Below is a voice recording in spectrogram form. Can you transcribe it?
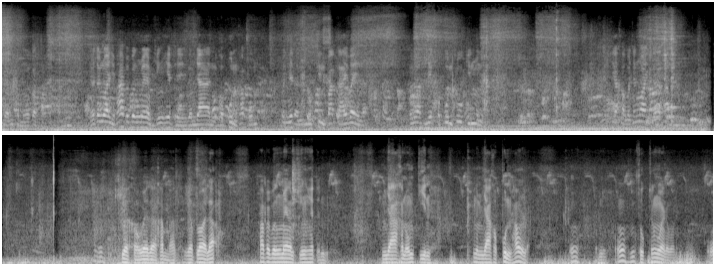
เดี๋ยวมันเสมอก็เดี๋ยวจังหน่อยสิพาไปเบิ่งแม่น้ำคิงเฮ็ดไอ้น้ำยานขอบปุ้นครับผมเพิ่นเฮ็ดอันลูกชิ้นปลากายไว้ละเพราะว่าเฮ็ดขอบปุ้นสู้กินมันเคลียร์เขาไว้จังหน่อยเด้อครับ เคลียร์เขาไว้แล้วครับเรียบร้อยแล้วพาไปเบิ่งแม่น้ำคิงเฮ็ดน้ำยาขนมจีนน้ำยาข้าวปุ้นเฮาเนี่ยโอ้นนี้โอ้มันสุกจังหน่วยแล้วบ่เนี่ยโอ้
